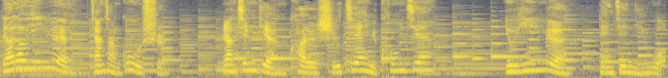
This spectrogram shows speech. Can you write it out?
聊聊音乐，讲讲故事，让经典跨越时间与空间，用音乐连接你我。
